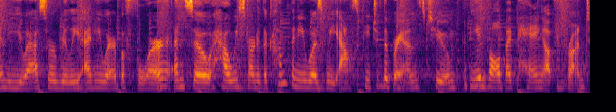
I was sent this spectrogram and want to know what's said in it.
in the US or really anywhere before. And so how we started the company was we asked each of the brands to be involved by paying up front.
